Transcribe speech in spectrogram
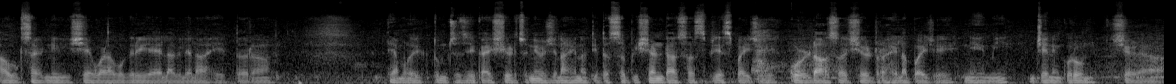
आउटसाईडनी शेवाळा वगैरे यायला लागलेला आहे. तर त्यामुळे तुमचं जे काही शेडचं नियोजन आहे ना तिथं सफिशियंट असा स्पेस पाहिजे कोरडा असा शेड राहायला पाहिजे नेहमी जेणेकरून शेळ्या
